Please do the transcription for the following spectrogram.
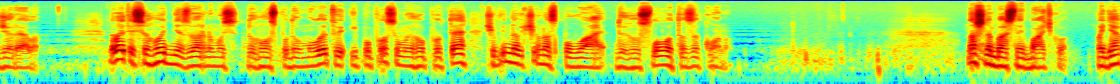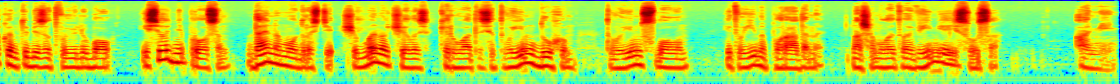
джерела. Давайте сьогодні звернемось до Господа в молитві і попросимо Його про те, щоб Він навчив нас поваги до Його слова та закону. Наш Небесний Батько, ми дякуємо Тобі за Твою любов. І сьогодні просимо, дай нам мудрості, щоб ми навчились керуватися Твоїм Духом, Твоїм Словом і Твоїми порадами. Наша молитва в ім'я Ісуса. Амінь.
